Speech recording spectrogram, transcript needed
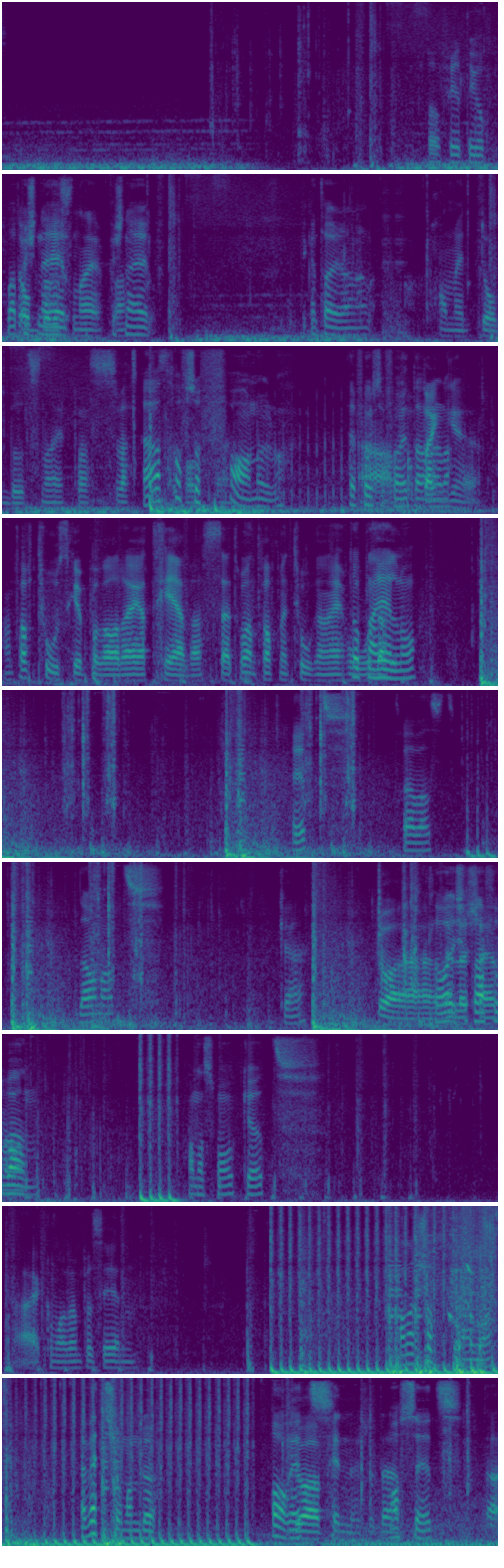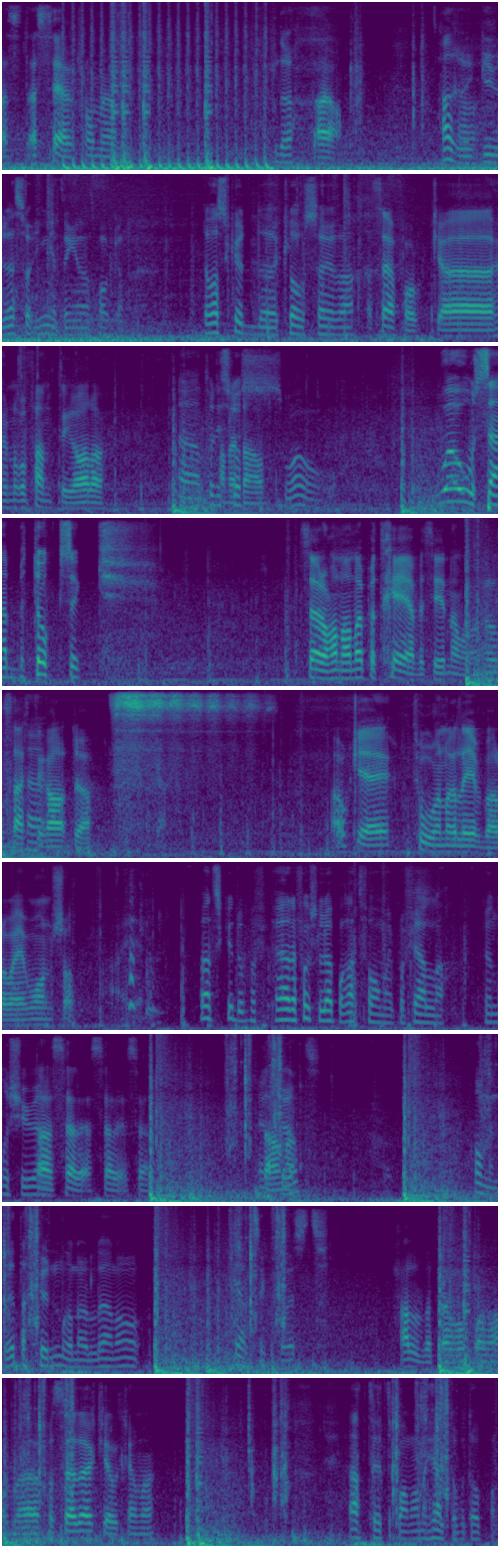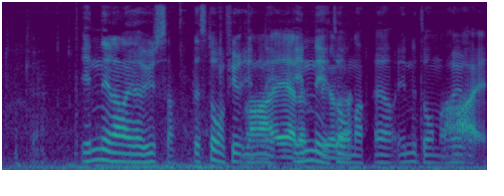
Prøv å fyre deg opp. Bare push ned Dobbel hill. Push sniper. ned hill. Vi kan ta i den. Faen meg dobbel sniper. Svett. Ja, jeg traff så faen òg, da. Det er folk som fighter her. da. Han traff to skudd på rad. Jeg har tre vest. så Jeg tror han traff meg to ganger i Toppen av hodet. hill nå. Hit. Tre vest. Downat. Ok. Da eh, Klarer ikke jeg å treffe vennen. Han har smoket. Nei, jeg kommer rundt på siden. Han har shotgun. Jeg vet ikke om han dør. Har Du har finishet der. Masse hits. Der, Jeg ser ikke noe mer. Død. Der, ja. Herregud, jeg så ingenting i den smoken. Det var skudd eh, close høyre. Jeg ser folk. eh, 150 grader. Ja, Jeg tror de Han slåss. Wow. Wow, Seb. Toxic. Ser du han andre på treet ved siden av meg? 160 Ja. grader død. OK. 200 liv, by the way. One shot. Nei, Det et skudd f- Ja, det er folk som løper rett for meg på fjellet. 120. Der ser jeg, ser jeg, ser jeg. Er det. Om min dritt er 100-0, det er noe helt sikkert og visst. Helvete, jeg håper han uh, får se det kill, hvem er. Ett hit på han, han er helt oppe på toppen. Ok. Inni det der huset. Det står en fyr inni, Nei, er det en inni tårnet. Ja, inni tårnet. høyre. Nei.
